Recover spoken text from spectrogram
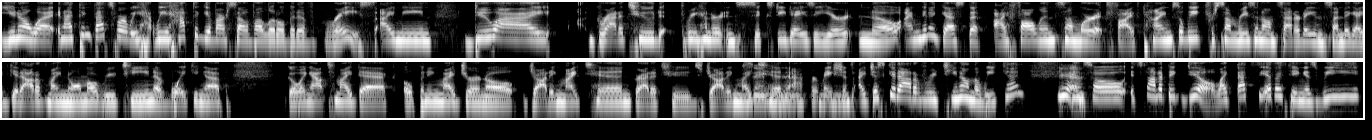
you know what and i think that's where we ha- we have to give ourselves a little bit of grace i mean do i gratitude 360 days a year? No, I'm going to guess that I fall in somewhere at five times a week. For some reason, on Saturday and Sunday, I get out of my normal routine of waking up, going out to my deck, opening my journal, jotting my 10 gratitudes, jotting my Same 10 here. Mm-hmm. affirmations. I just get out of routine on the weekend. Yeah. And so it's not a big deal. Like that's the other thing is we,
